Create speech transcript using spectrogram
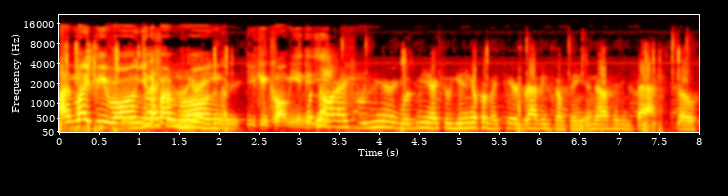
I might be wrong, What and if I'm wrong, hearing- you can call me an What idiot. y'all are actually hearing was me actually getting up from my chair, grabbing something, and now hitting back. So,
